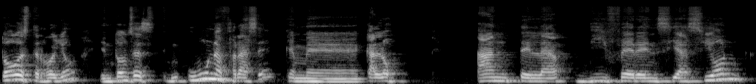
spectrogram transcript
todo este rollo. Y entonces, hubo una frase que me caló. Ante la diferenciación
